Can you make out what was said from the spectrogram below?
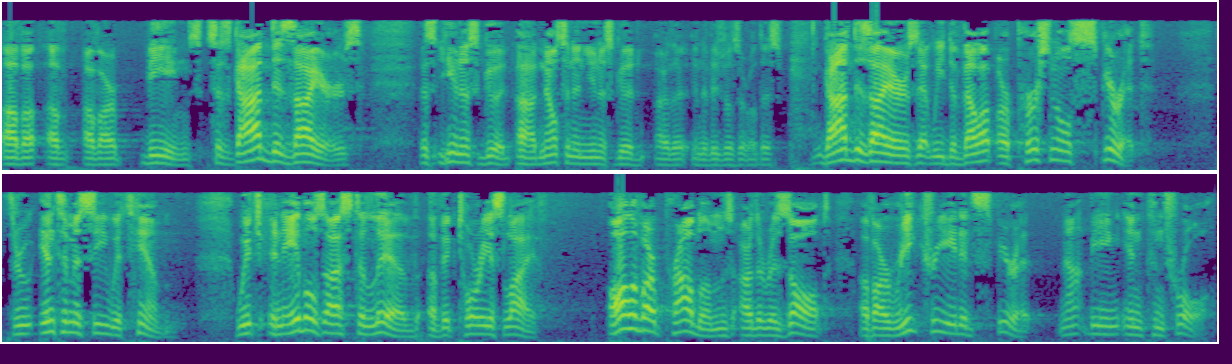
of, of, of our beings. It says God desires. This Eunice Good, uh, Nelson and Eunice Good are the individuals that wrote this. God desires that we develop our personal spirit through intimacy with Him which enables us to live a victorious life. All of our problems are the result of our recreated spirit not being in control.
